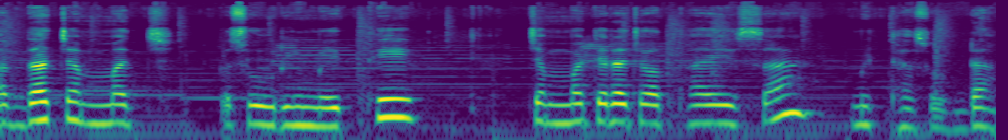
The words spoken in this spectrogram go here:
ਅੱਧਾ ਚਮਚ ਕਸੂਰੀ ਮੇਥੀ, ਚਮਚ ਦਾ ਚੌਥਾ ਹਿੱਸਾ ਮਿੱਠਾ ਸੋਡਾ।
